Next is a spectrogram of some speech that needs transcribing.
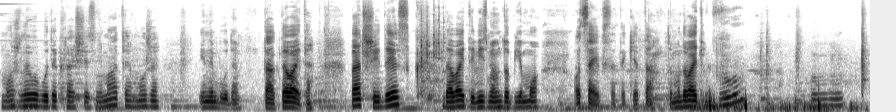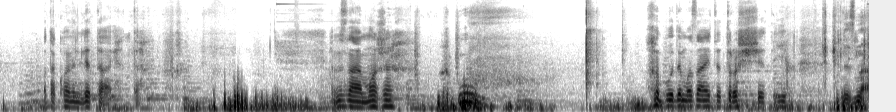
можливо буде краще знімати, може і не буде. Так, давайте. Перший диск. Давайте візьмемо, доб'ємо оцей все-таки. так. Тому давайте. Отако він літає. Так. Я не знаю, може. Будемо, знаєте, трощити їх. Не знаю.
